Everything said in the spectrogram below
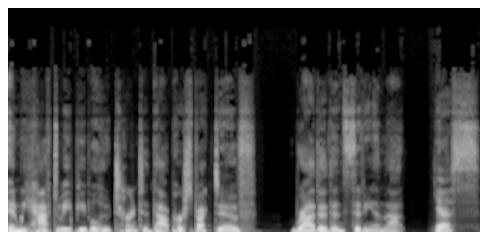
And we have to be people who turn to that perspective rather than sitting in that. Yes.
